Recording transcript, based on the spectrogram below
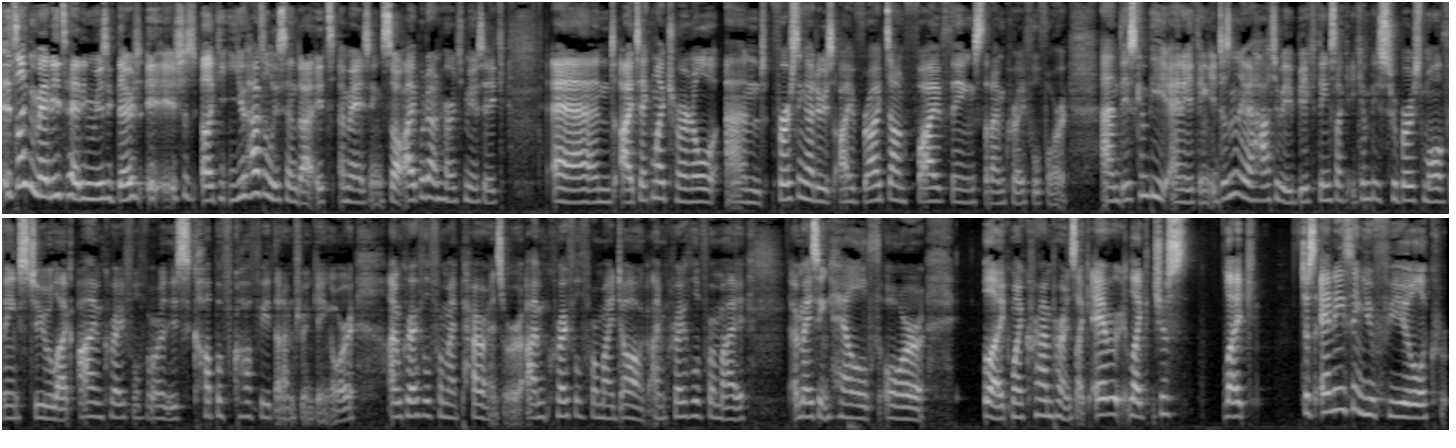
it's like meditating music. There's it, it's just like you have to listen to that. It's amazing. So I put on Hertz music and I take my journal and first thing I do is I write down five things that I'm grateful for. And this can be anything. It doesn't even have to be big things, like it can be super small things too, like I'm grateful for this cup of coffee that I'm drinking, or I'm grateful for my parents, or I'm grateful for my dog, I'm grateful for my amazing health, or like my grandparents, like every like just like just anything you feel cr-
